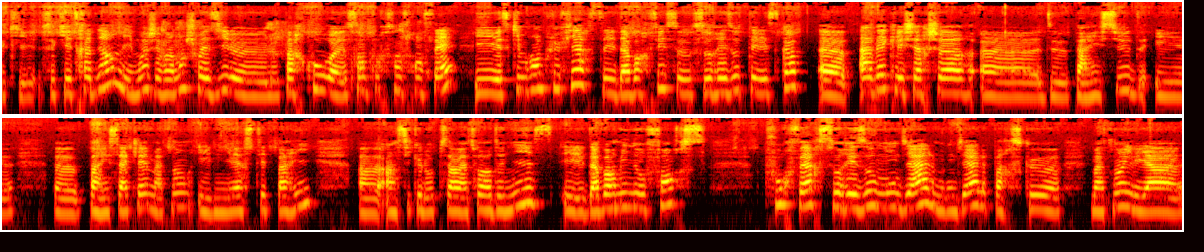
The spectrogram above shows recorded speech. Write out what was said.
ce qui, est, ce qui est très bien, mais moi j'ai vraiment choisi le, le, parcours 100% français. Et ce qui me rend plus fier, c'est d'avoir fait ce, ce, réseau de télescopes euh, avec les chercheurs euh, de Paris Sud et euh, Paris-Saclay maintenant et l'Université de Paris, ainsi que l'Observatoire de Nice, et d'avoir mis nos forces pour faire ce réseau mondial, mondial, parce que maintenant il y a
